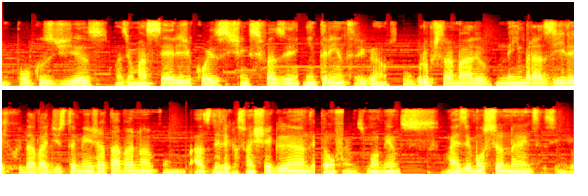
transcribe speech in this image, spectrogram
em poucos dias fazer uma série de coisas que tinha que se fazer em 30, digamos. O grupo de trabalho em Brasília que cuidava disso também já estava com as delegações chegando, então foi um dos momentos mais emocionantes, assim, de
